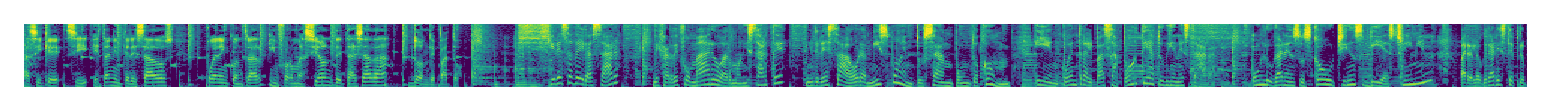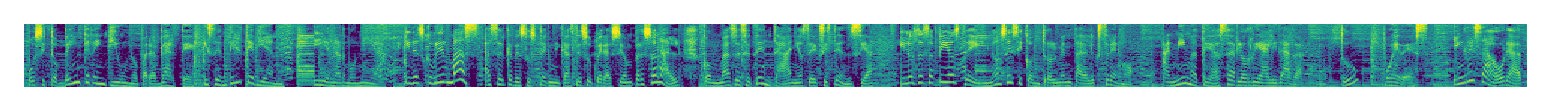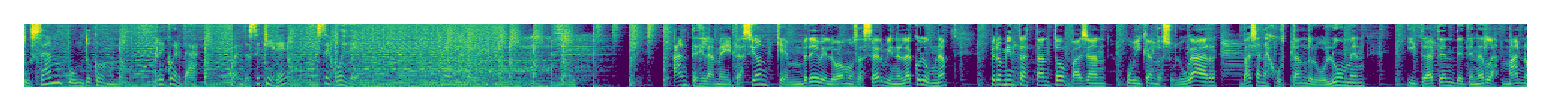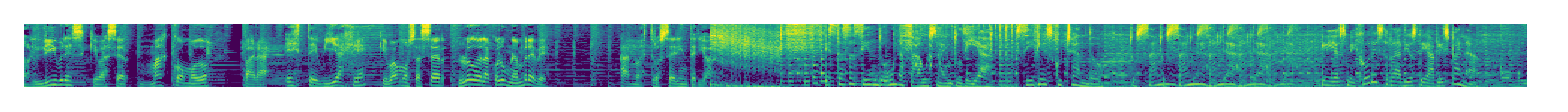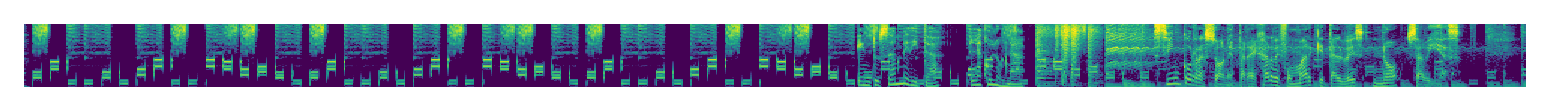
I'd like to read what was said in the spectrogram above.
Así que si están interesados, pueden encontrar información detallada donde, Pato. ¿Quieres adelgazar? ¿Dejar de fumar o armonizarte? Ingresa ahora mismo en tusam.com y encuentra el pasaporte a tu bienestar. Un lugar en sus coachings vía streaming para lograr este propósito 2021 para verte y sentirte bien y en armonía y descubrir más acerca de sus técnicas de superación personal con más de 70 años de existencia y los desafíos de hipnosis y control mental al extremo. Anímate a hacerlo realidad. Tú puedes. Ingresa ahora a tusam.com. Recuerda, cuando se quiere, se puede. Antes de la meditación, que en breve lo vamos a hacer, viene la columna, pero mientras tanto vayan ubicando su lugar, vayan ajustando el volumen y traten de tener las manos libres, que va a ser más cómodo para este viaje que vamos a hacer luego de la columna en breve a nuestro ser interior. Estás haciendo una pausa en tu día. Sigue escuchando tu san, tu san, en las mejores radios de habla hispana. En tu San Medita, la columna. Cinco razones para dejar de fumar que tal vez no sabías.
